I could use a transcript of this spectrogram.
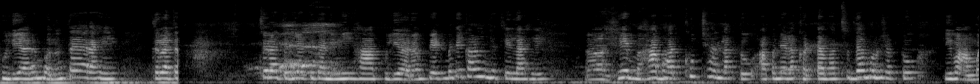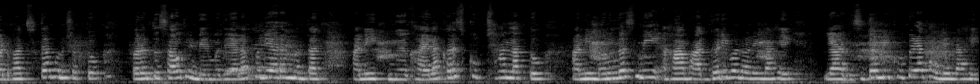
फुलियारम बनून तयार आहे. चला तर चला तर या ठिकाणी मी हा फुलियारम प्लेटमध्ये काढून घेतलेला आहे. हे हा भात खूप छान लागतो. आपण याला खट्टा भात सुद्धा म्हणू शकतो किंवा आंबट भात सुद्धा म्हणू शकतो. परंतु साऊथ इंडियनमध्ये याला फुलियारम म्हणतात आणि खायला खरंच खूप छान लागतो. आणि म्हणूनच मी हा भात घरी बनवलेला आहे. या सुद्धा मी खूप वेळा खाल्लेला आहे.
